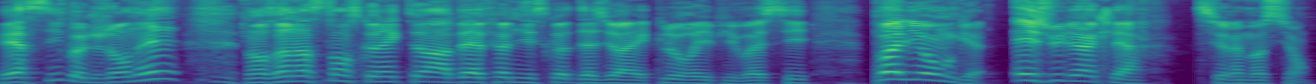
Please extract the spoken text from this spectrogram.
Merci, bonne journée. Dans un instant, on se connectera à BFM Nice Côte d'Azur avec Laurie. Puis voici Paul Young et Julien Clerc sur Émotion.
